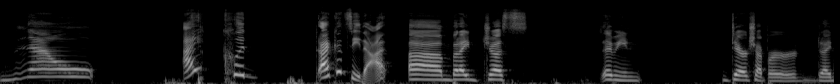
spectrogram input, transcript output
Now, I could, I could see that. Um, but I just, I mean, Derek Shepherd. I,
